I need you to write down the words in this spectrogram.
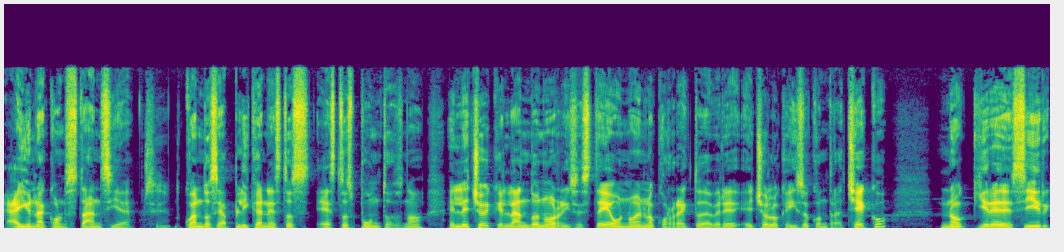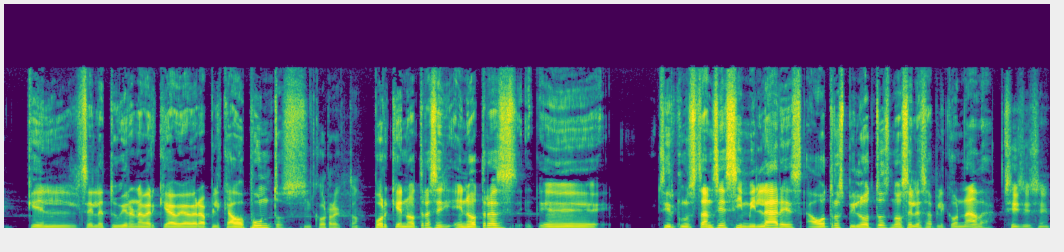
hay una constancia Sí. cuando se aplican estos, estos puntos, ¿no? El hecho de que Lando Norris esté o no en lo correcto de haber hecho lo que hizo contra Checo, no quiere decir que el- se le tuvieron a ver que haber aplicado puntos. Correcto. Porque en otras, en otras eh, circunstancias similares a otros pilotos no se les aplicó nada. Sí, sí, sí.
